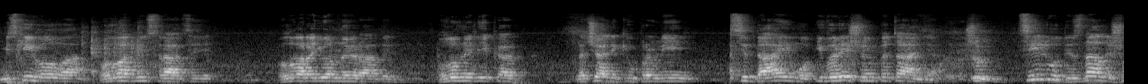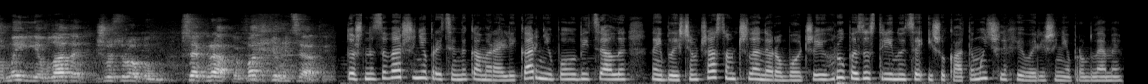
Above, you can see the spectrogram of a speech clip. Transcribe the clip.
міський голова, голова адміністрації, голова районної ради, головний лікар, начальники управлінь. Сідаємо і вирішуємо питання, щоб ці люди знали, що ми є влада і щось робимо. Все крапка, факти обіцяти. Тож на завершення працівникам райлікарні пообіцяли, найближчим часом члени робочої групи зустрінуться і шукатимуть шляхи вирішення проблеми.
